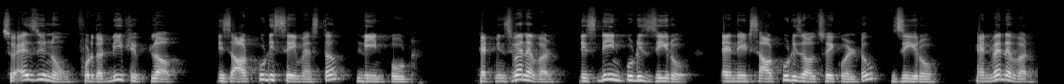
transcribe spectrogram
So as you know, for the d flip-flop, this output is same as the d input. That means whenever this d input is 0, then its output is also equal to 0. And whenever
